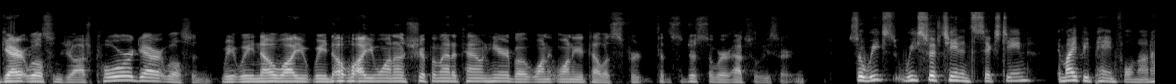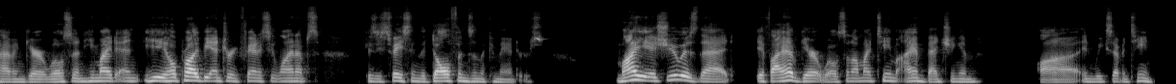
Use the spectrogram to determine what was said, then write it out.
Garrett Wilson, Josh. Poor Garrett Wilson. We we know why you we know why you want to ship him out of town here, but why, why don't you tell us for just so we're absolutely certain? So weeks weeks 15 and 16, it might be painful not having Garrett Wilson. He might end he he'll probably be entering fantasy lineups because he's facing the Dolphins and the Commanders. My issue is that if I have Garrett Wilson on my team, I am benching him uh, in week 17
